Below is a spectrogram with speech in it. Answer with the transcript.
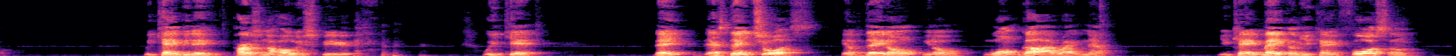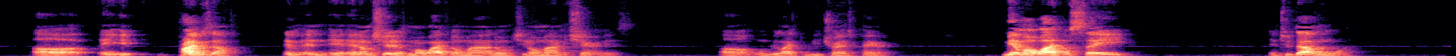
We can't be the person, the Holy Spirit. we can't. They that's their choice if they don't, you know, want God right now. You can't make them. You can't force them. Uh, and it, prime example, and, and and I'm sure that my wife don't mind. I don't. She don't mind me sharing this. Uh, when we like to be transparent. Me and my wife was saved in 2001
